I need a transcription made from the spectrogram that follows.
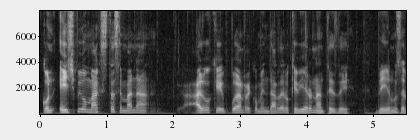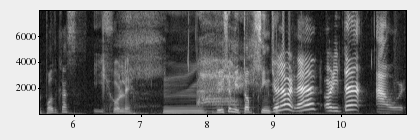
con HBO Max esta semana, algo que puedan recomendar de lo que vieron antes de, de irnos del podcast. Híjole. Mm, Yo hice mi top 5. Yo la verdad, ahorita, ahor-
